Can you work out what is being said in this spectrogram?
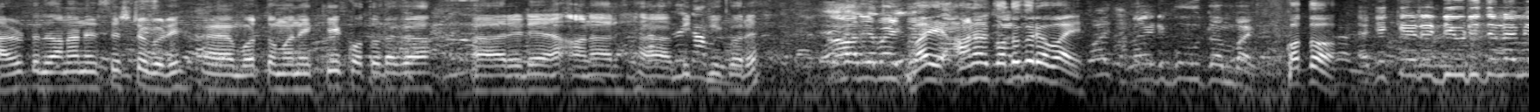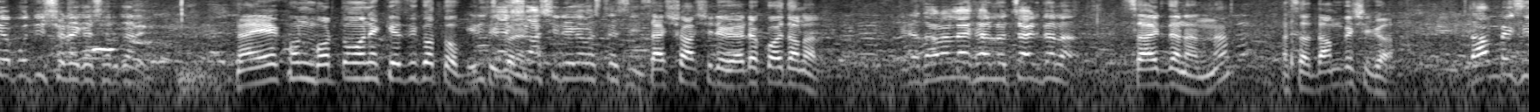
আরও একটু জানানোর চেষ্টা করি বর্তমানে কে কত টাকা রেটে আনার বিক্রি করে। ভাই আনার কত করে ভাই? কত? ডিউটিতে নামি পঁচিশশো টাকা সরকারে না এখন বর্তমানে কেজি কত চারশো আশি টাকা বেচতেছি। চারশো আশি টাকা এটা কয় দানার? এটা দানা লেখা হলো চার দানা। চার দানার না? আচ্ছা দাম বেশি গা? দাম বেশি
